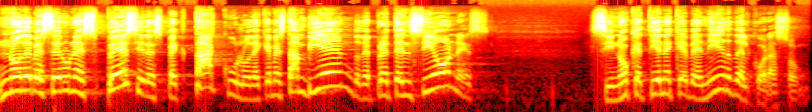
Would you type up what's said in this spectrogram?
no debe ser una especie de espectáculo, de que me están viendo, de pretensiones, sino que tiene que venir del corazón.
